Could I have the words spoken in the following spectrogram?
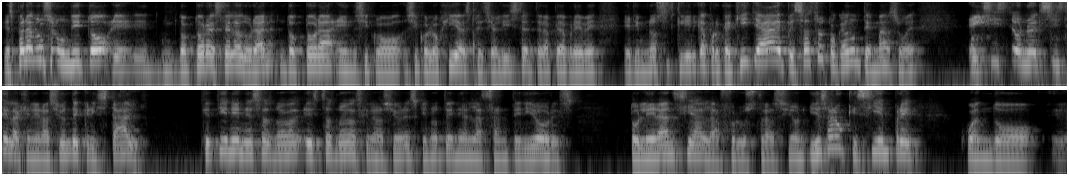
Espérame un segundito, eh, doctora Estela Durán, doctora en psico, psicología, especialista en terapia breve, en hipnosis clínica, porque aquí ya empezaste tocar un temazo, ¿eh? ¿Existe o no existe la generación de cristal? ¿Qué tienen esas nuevas, estas nuevas generaciones que no tenían las anteriores? Tolerancia a la frustración. Y es algo que siempre cuando, eh,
